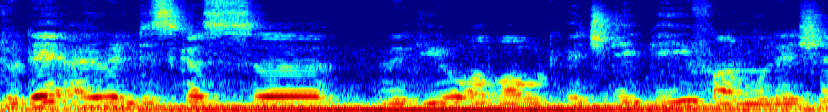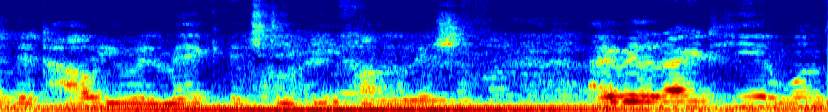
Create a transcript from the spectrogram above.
today I will discuss uh, with you about HDPE formulation that how you will make HDPE formulation. I will write here one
